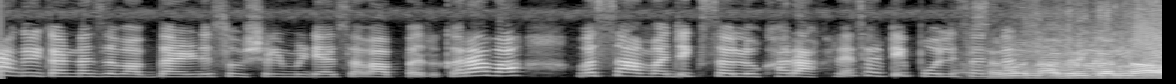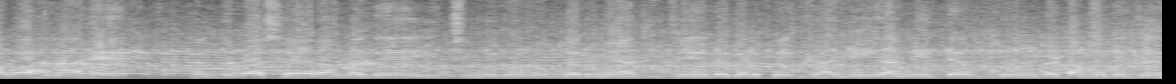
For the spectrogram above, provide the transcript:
नागरिकांना जबाबदारीने सोशल मीडियाचा वापर करावा व सामाजिक सलोखा राखण्यासाठी पोलिसांना सर्व नागरिकांना आवाहन आहे नंदुरबार शहरामध्ये ईदची मिरवणूक दरम्यान जे दगडफेक झाली आणि त्या दोन गटामध्ये जे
